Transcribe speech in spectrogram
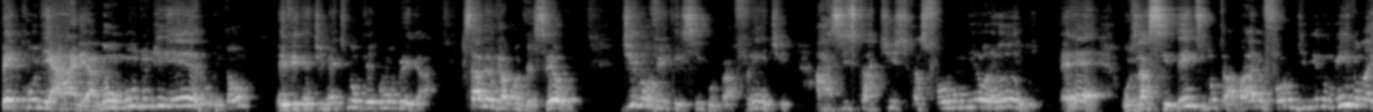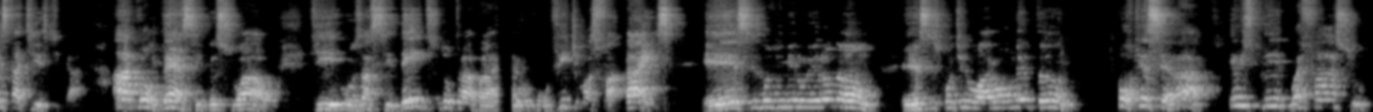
pecuniária, não muda o dinheiro. Então, evidentemente, não tem como brigar. Sabe o que aconteceu? De 95 para frente, as estatísticas foram melhorando. É, os acidentes do trabalho foram diminuindo na estatística. Acontece, pessoal, que os acidentes do trabalho com vítimas fatais, esses não diminuíram, não. Esses continuaram aumentando. Por que será? Eu explico, é fácil.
